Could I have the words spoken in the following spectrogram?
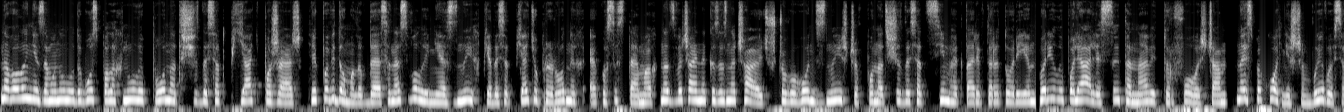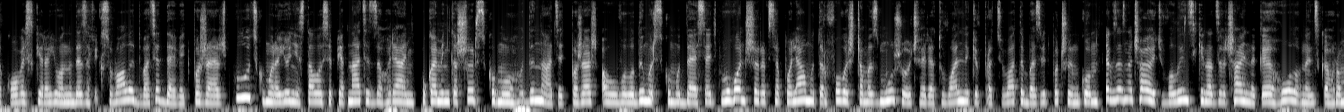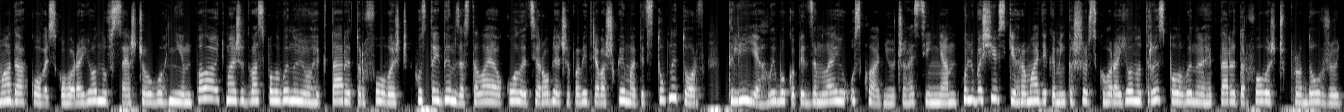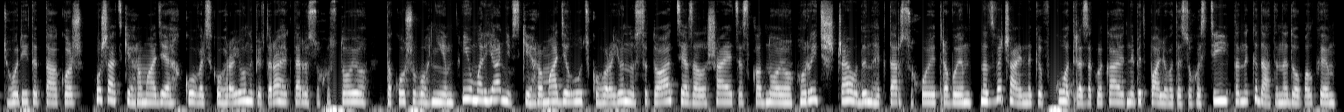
На Волині за минулу добу спалахнули понад 65 пожеж. Як повідомили в ДСНС Волині, з них 55 у природних екосистемах. Надзвичайники зазначають, що вогонь знищив понад 67 гектарів території. Горіли поля, ліси та навіть торфовища. Найспекотнішим виявився Ковальський район, де зафіксували 29 пожеж. У Луцькому районі сталося 15 загорянь, у Камінь-Каширському – 11 пожеж, а у Володимирському – 10. Вогонь ширився полями, торфовищами, змушуючи рятувальників працювати без відпочинку. Як зазначають волинські надзвичайники, Головненська громада Ковальського району все ще у вогні. Палають майже 2,5 гектари торфовищ. Густий дим застилає околиці, роблячи повітря важким, а підступний торф тліє глибоко під землею, ускладнюючи гасіння. У Любашівській громаді Камінькаширського району 3,5 гектари торфовищ продовжують горіти також. У Шацькій громаді Ковальського району півтора гектари сухостою також у вогні. І у Мар'янівській громаді Луцького району ситуація залишається складною. Горить ще один гектар сухої трави. Надзвичайники вкотре закликають не підпалювати сухостій та не кидати недопалки.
